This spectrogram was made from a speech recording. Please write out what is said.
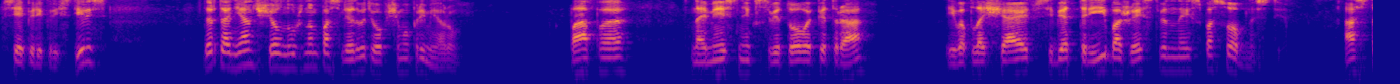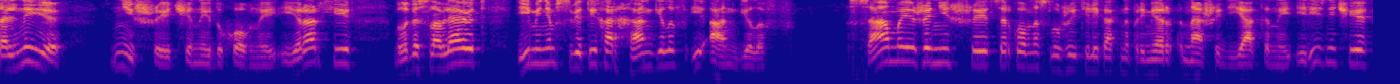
Все перекрестились. Д'Артаньян счел нужным последовать общему примеру. Папа, наместник святого Петра, и воплощает в себе три божественные способности. Остальные низшие чины духовной иерархии благословляют именем святых архангелов и ангелов. Самые же низшие церковнослужители, как, например, наши диаконы и ризничие,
